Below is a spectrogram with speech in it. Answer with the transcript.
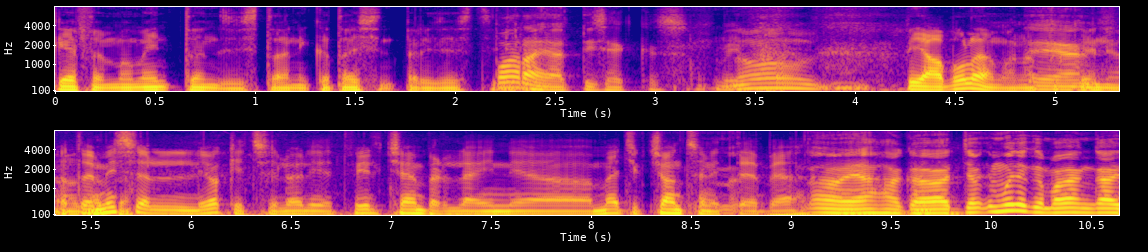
kehvem moment on, siis ta on ikka tassinud päris hästi. parajalt isekas. no peab olema natukene. oota, mis seal Jokicil oli, et Will Chamberlain ja Magic Johnsonit teeb, jah? nojah, aga muidugi ma pean ka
